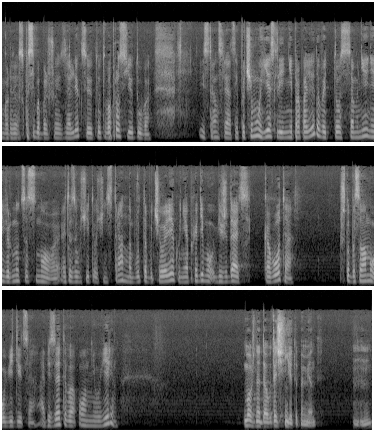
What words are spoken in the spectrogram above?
Гурдев, спасибо большое за лекцию. Тут вопрос Ютуба из трансляции. Почему, если не проповедовать, то сомнения вернутся снова? Это звучит очень странно, будто бы человеку необходимо убеждать кого-то, чтобы самому убедиться, а без этого он не уверен. Можно, да, уточнить этот момент, угу.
